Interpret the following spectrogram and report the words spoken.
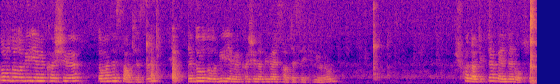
Dolu dolu bir kaşığı domates salçası ve dolu dolu bir yemek kaşığı da biber salçası ekliyorum. Şu kadarcık da benden olsun.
